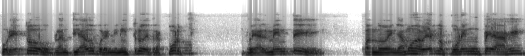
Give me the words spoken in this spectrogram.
por esto planteado por el ministro de Transporte. Realmente, cuando vengamos a ver, nos ponen un peaje,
